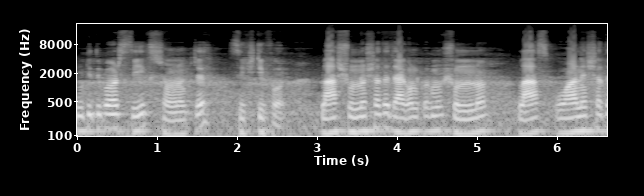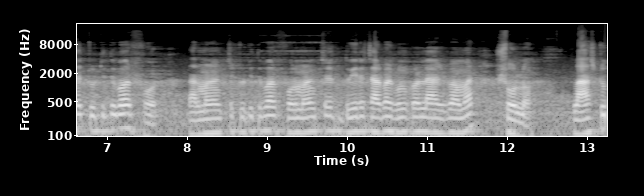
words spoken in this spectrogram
টু টু পাওয়ার সিক্স সমান হচ্ছে সিক্সটি ফোর প্লাস শূন্যর সাথে যা গুণ করব শূন্য প্লাস ওয়ানের সাথে টু টু পাওয়ার ফোর তার মানে হচ্ছে two to the power four মানে হচ্ছে দুই দুইয়ের চারবার গুণ করলে আসবে আমার ষোলো। প্লাস টু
